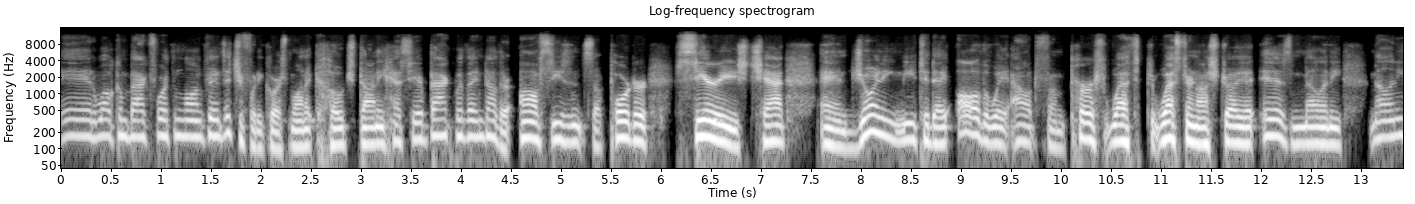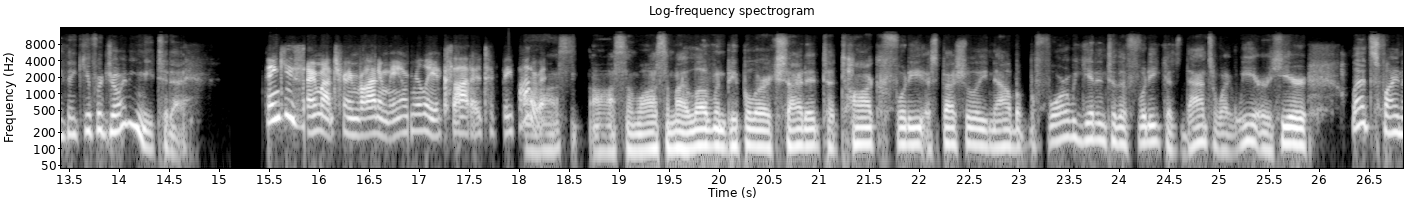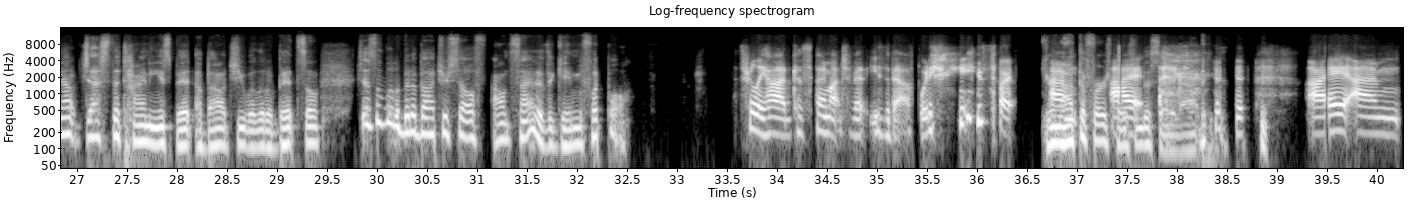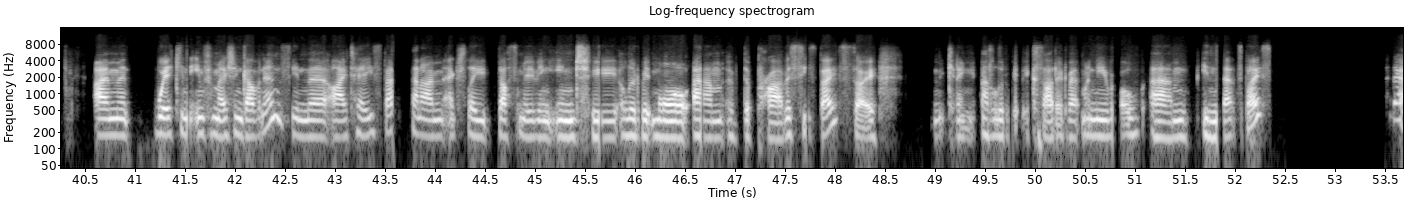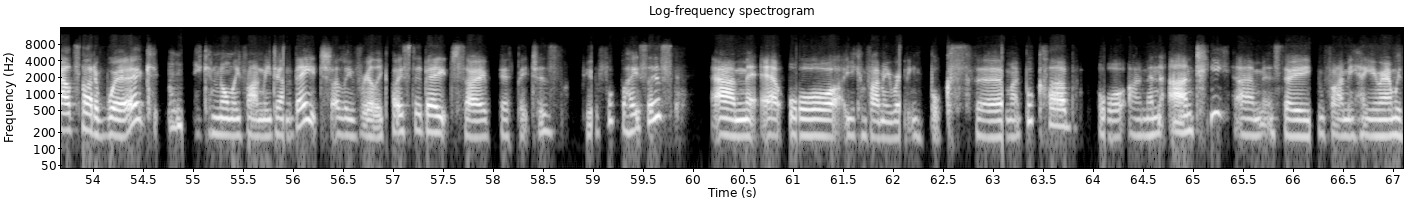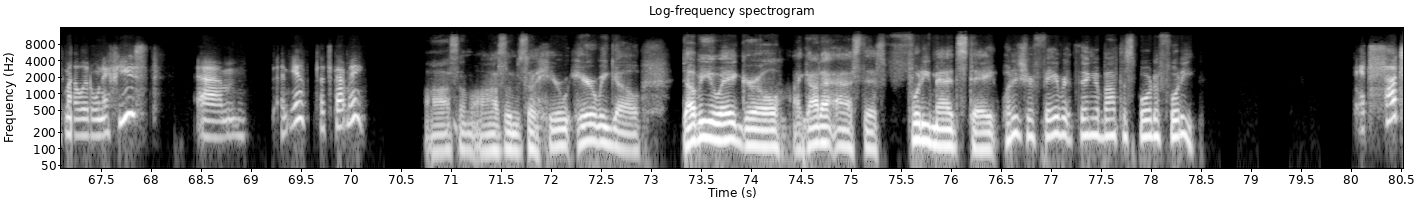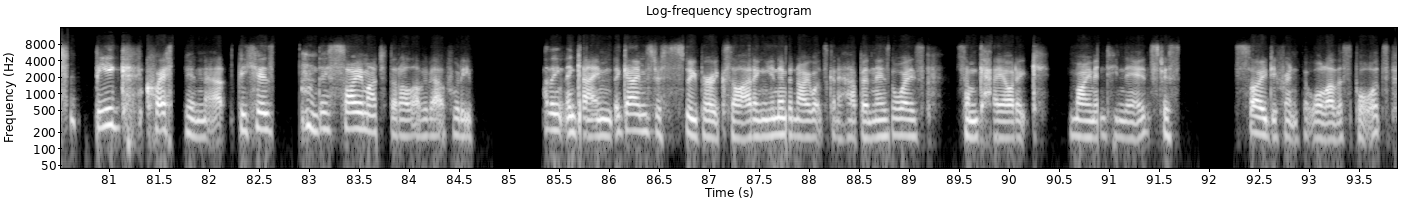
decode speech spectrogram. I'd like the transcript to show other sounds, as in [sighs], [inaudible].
And welcome back, Fourth and Long fans. It's your footy correspondent, Coach Donnie Hess here, back with another off-season supporter series chat. And joining me today, all the way out from Perth, West, Western Australia, is Melanie. Melanie, thank you for joining me today. Thank you so much for inviting me. I'm really excited to be part awesome, of it. Awesome, awesome. I love when people are excited to talk footy, especially now. But before we get into the footy, because that's why we are here, let's find out just the tiniest bit about you a little bit. So, just a little bit about yourself outside of the game of football. It's really hard because so much of it is about [laughs] footy. [laughs] so, you're um, not the first person I, to say that. [laughs] I um, I'm work in information governance in the IT space, and I'm actually just moving into a little bit more um, of the privacy space. So, I'm getting a little bit excited about my new role um, in that space outside of work, [clears throat] you can normally find me down the beach. I live really close to the beach, so Perth Beach is beautiful places. Um, or you can find me reading books for my book club, or I'm an auntie, um, so you can find me hanging around with my little nephews. Um, and yeah, that's about me. Awesome, awesome. So here, here we go. WA girl, I gotta ask this: Footy Mad State. What is your favorite thing about the sport of footy? It's such a big question, because [clears throat] there's so much that I love about footy. I think the game, the game's just super exciting. You never know what's going to happen. There's always some chaotic moment in there. It's just so different to all other sports.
